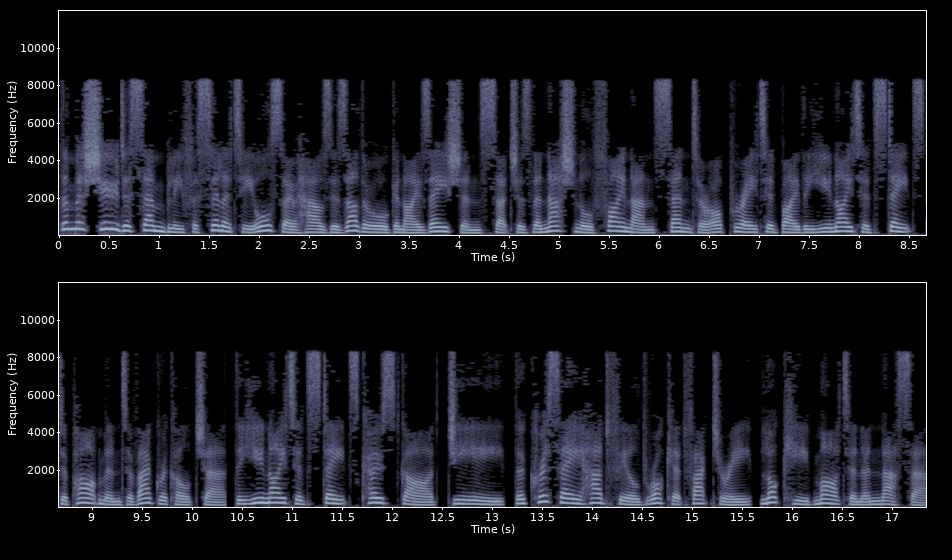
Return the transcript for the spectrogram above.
The Michoud Assembly Facility also houses other organizations such as the National Finance Center operated by the United States Department of Agriculture, the United States Coast Guard, GE, the Chris A. Hadfield Rocket Factory, Lockheed Martin and NASA.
